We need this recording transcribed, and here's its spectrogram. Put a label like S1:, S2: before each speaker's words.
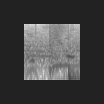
S1: Let's see what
